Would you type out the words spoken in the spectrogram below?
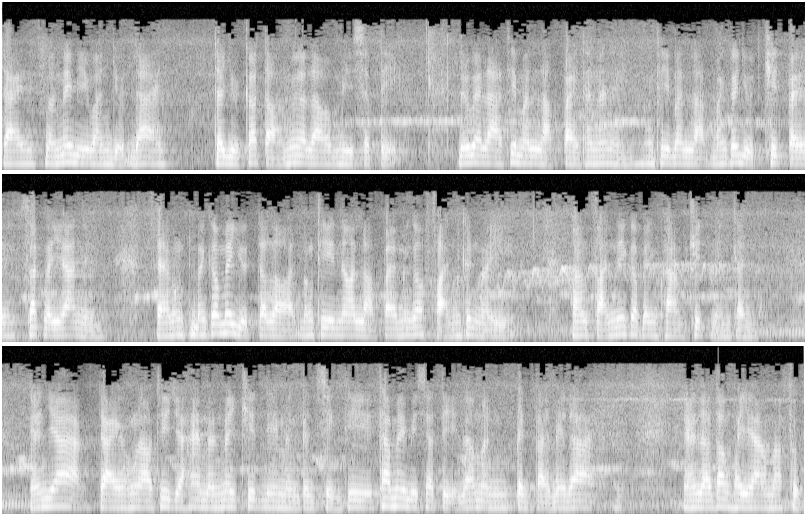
ใจมันไม่มีวันหยุดได้ จะหยุดก็ต่อเมื่อเรามีสติ หรือเวลาที่มันหลับไปเท่านั้นเองบางทีมันหลับมันก็หยุดคิดไปสักระยะหนึ่งแต่มันก็ไม่หยุดตลอด บางทีนอนหลับไปมันก็ฝันขึ้นมาอีก ความฝันนี่ก็เป็นความคิดเหมือนกันงั้นยากใจของเราที่จะให้มันไม่คิดนี่มันเป็นสิ่งที่ถ้าไม่มีสติแล้วมันเป็นไปไม่ได้งั้นเราต้องพยายามมาฝึก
